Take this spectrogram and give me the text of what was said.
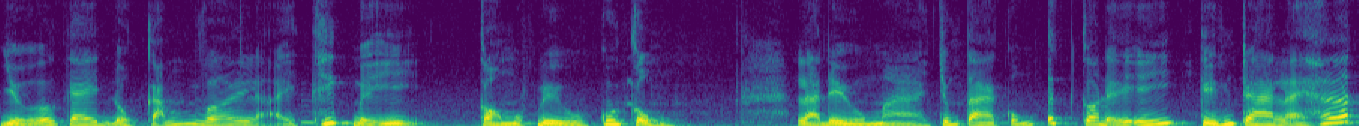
giữa cái đồ cắm với lại thiết bị. Còn một điều cuối cùng là điều mà chúng ta cũng ít có để ý kiểm tra lại hết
